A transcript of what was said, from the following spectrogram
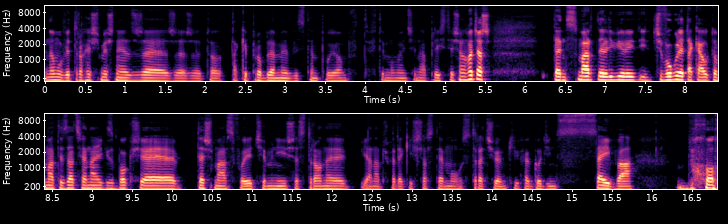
no mówię, trochę śmieszne jest, że, że, że to takie problemy występują w, w tym momencie na PlayStation, chociaż ten Smart Delivery, czy w ogóle taka automatyzacja na Xboxie też ma swoje ciemniejsze strony. Ja na przykład jakiś czas temu straciłem kilka godzin save'a, bo,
